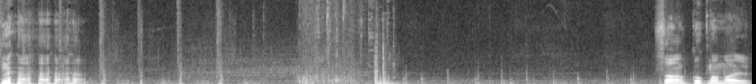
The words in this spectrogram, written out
So, gucken wir mal.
